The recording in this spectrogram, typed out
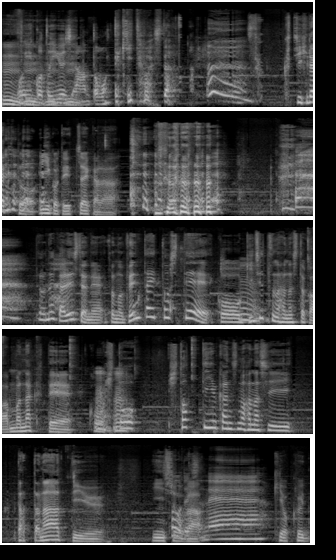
うんうんうんもういいこと言うじゃんと思って聞いてました。口開くといいこと言っちゃうから。でもなんかあれでしたよね。その全体としてこうんう技術の話とかあんまなくて、こうんううん。人、人っていう感じの話だったなっていう印象そうですがね。記憶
